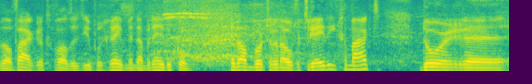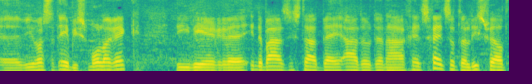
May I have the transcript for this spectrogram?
wel vaker het geval dat hij op een gegeven moment naar beneden komt. En dan wordt er een overtreding gemaakt door, wie was het? Ebi Smollarek. Die weer in de basis staat bij ADO Den Haag. En scheidsrechter Liesveld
